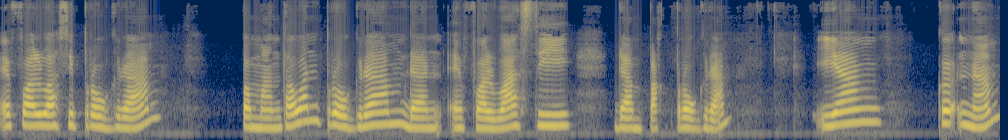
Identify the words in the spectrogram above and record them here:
evaluasi program, pemantauan program, dan evaluasi dampak program. Yang keenam,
